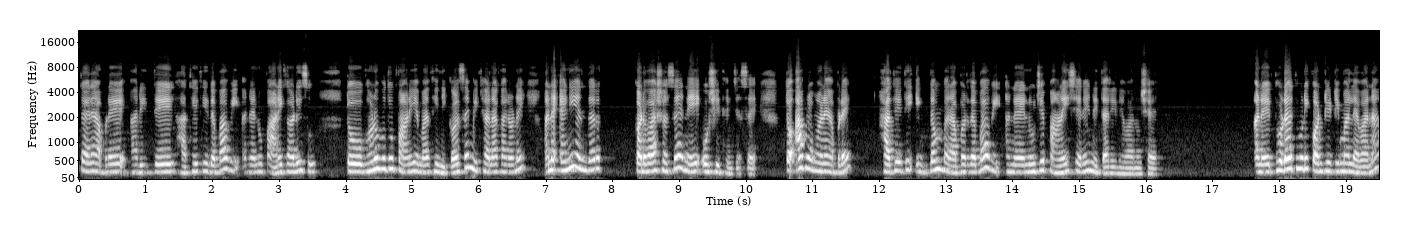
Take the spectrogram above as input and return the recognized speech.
તો એને આપણે આ રીતે હાથેથી દબાવી અને એનું પાણી કાઢીશું. તો ઘણું બધું પાણી એમાંથી નીકળશે મીઠાના કારણે અને એની અંદર કડવાશ હશે ને એ ઓછી થઈ જશે. તો આ પ્રમાણે આપણે હાથેથી એકદમ બરાબર દબાવી અને એનું જે પાણી છે એને નિતારી લેવાનું છે. અને થોડા થોડી ક્વોન્ટિટીમાં લેવાના,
